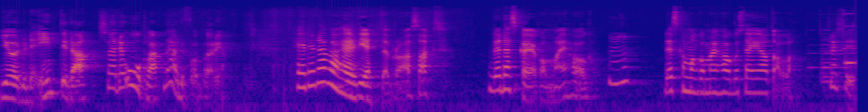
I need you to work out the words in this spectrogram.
Gör du det inte idag så är det oklart när du får börja. Hej, det där var helt jättebra sagt. Det där ska jag komma ihåg. Mm. Det ska man komma ihåg och säga åt alla. Precis.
